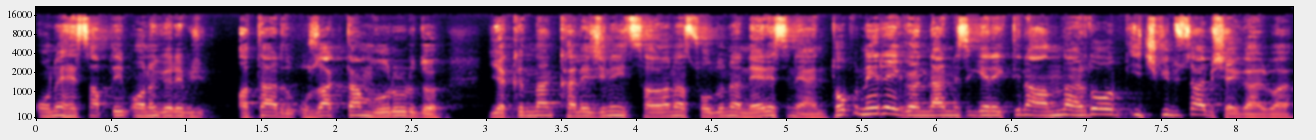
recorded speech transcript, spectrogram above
onu hesaplayıp ona göre bir atardı. Uzaktan vururdu. Yakından kalecinin sağına soluna neresine yani topu nereye göndermesi gerektiğini anlardı. O içgüdüsel bir şey galiba.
